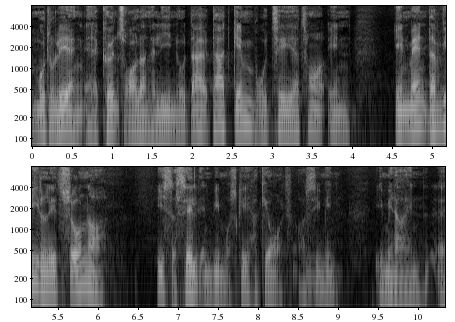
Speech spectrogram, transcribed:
moduleringen af kønsrollerne lige nu. Der, der er et gennembrud til, jeg tror, en, en mand, der hviler lidt sundere i sig selv, end vi måske har gjort, også i min, i min egen øh,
